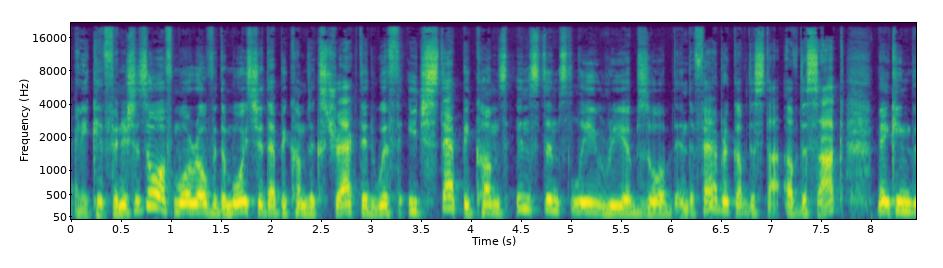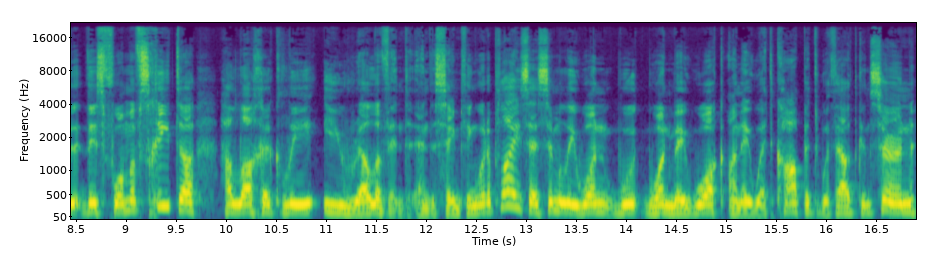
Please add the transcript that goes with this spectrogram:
And he finishes off, moreover, the moisture that becomes extracted with each step becomes instantly reabsorbed in the fabric of the, of the sock, making th- this form of schita halachically irrelevant. And the same thing would apply, he says, similarly, one one may walk on a wet carpet without concern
